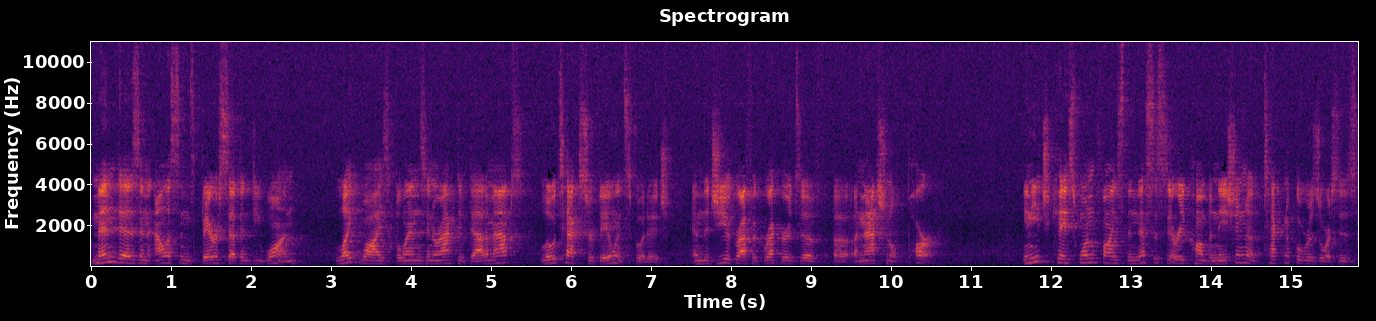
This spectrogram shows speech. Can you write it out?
Mendes and Allison's Bear 71 likewise blends interactive data maps, low-tech surveillance footage, and the geographic records of uh, a national park. In each case, one finds the necessary combination of technical resources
